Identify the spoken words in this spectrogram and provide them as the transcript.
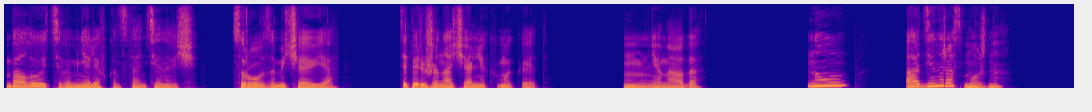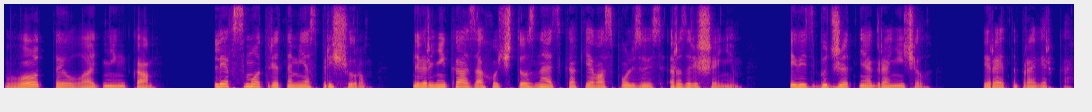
«Балуете вы меня, Лев Константинович», — сурово замечаю я. Теперь уже начальник хмыкает. «Хм, «Не надо?» «Ну, один раз можно». «Вот и ладненько». Лев смотрит на меня с прищуром. Наверняка захочет узнать, как я воспользуюсь разрешением. И ведь бюджет не ограничил. Вероятно, проверка.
